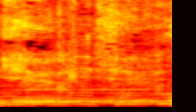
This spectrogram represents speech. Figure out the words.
You don't feel.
